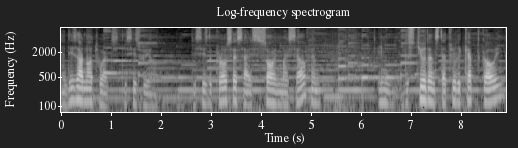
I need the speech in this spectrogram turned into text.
And these are not words, this is real. This is the process I saw in myself and in the students that really kept going.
